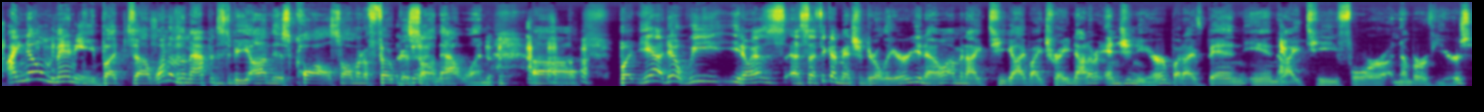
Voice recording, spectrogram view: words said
I know many, but uh, one of them happens to be on this call, so I'm going to focus on that one. Uh, but yeah, no, we, you know, as as I think I mentioned earlier, you know, I'm an IT guy by trade, not an engineer, but I've been in Yep. IT for a number of years,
